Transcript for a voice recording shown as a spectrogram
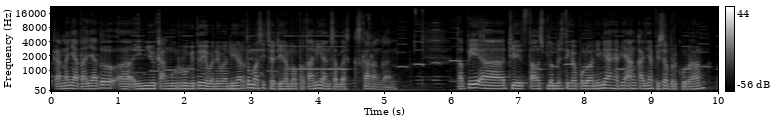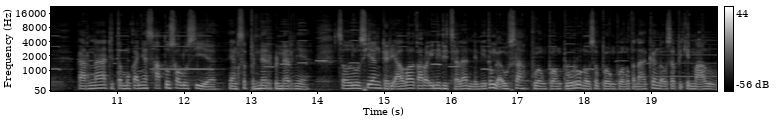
Karena nyatanya tuh uh, IMU kanguru gitu hewan-hewan liar tuh masih jadi hama pertanian sampai sekarang kan. Tapi uh, di tahun 1930-an ini akhirnya angkanya bisa berkurang karena ditemukannya satu solusi ya yang sebenar-benarnya. Solusi yang dari awal kalau ini dijalanin itu nggak usah buang-buang peluru nggak usah buang-buang tenaga nggak usah bikin malu.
